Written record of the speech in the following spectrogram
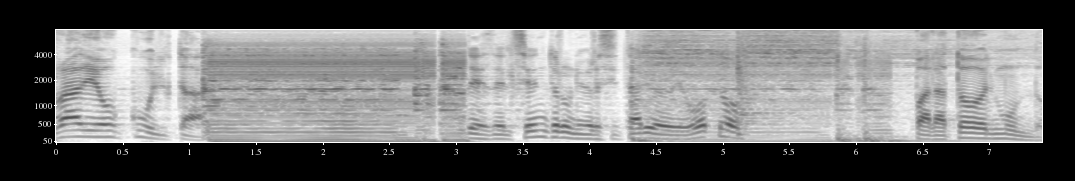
Radio Oculta. Desde el Centro Universitario de Devoto para todo el mundo.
